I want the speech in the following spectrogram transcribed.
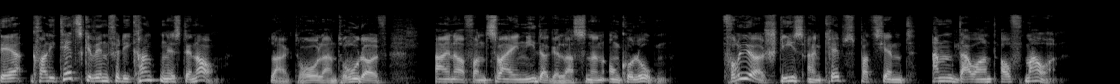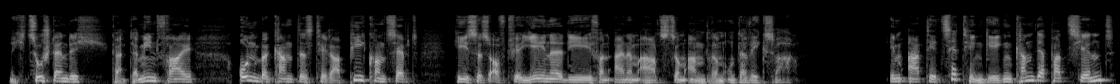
Der Qualitätsgewinn für die Kranken ist enorm, sagt Roland Rudolph, einer von zwei niedergelassenen Onkologen. Früher stieß ein Krebspatient andauernd auf Mauern. Nicht zuständig, kein Termin frei, unbekanntes Therapiekonzept, hieß es oft für jene, die von einem Arzt zum anderen unterwegs waren. Im ATZ hingegen kann der Patient,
